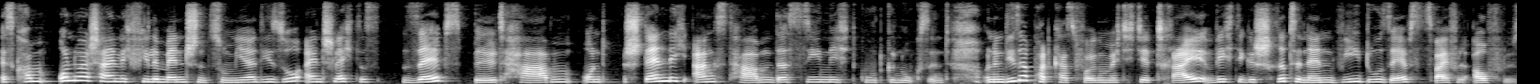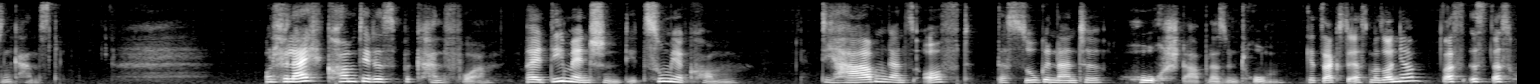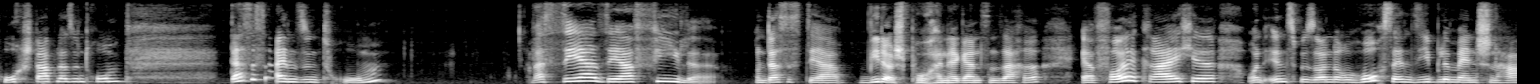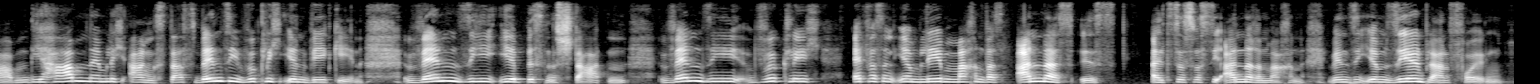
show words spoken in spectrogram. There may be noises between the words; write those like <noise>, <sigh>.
Es kommen unwahrscheinlich viele Menschen zu mir, die so ein schlechtes Selbstbild haben und ständig Angst haben, dass sie nicht gut genug sind. Und in dieser Podcast-Folge möchte ich dir drei wichtige Schritte nennen, wie du Selbstzweifel auflösen kannst. Und vielleicht kommt dir das bekannt vor, weil die Menschen, die zu mir kommen, die haben ganz oft das sogenannte Hochstapler-Syndrom. Jetzt sagst du erstmal, Sonja, was ist das Hochstapler-Syndrom? Das ist ein Syndrom, was sehr, sehr viele und das ist der Widerspruch an der ganzen Sache, erfolgreiche und insbesondere hochsensible Menschen haben. Die haben nämlich Angst, dass wenn sie wirklich ihren Weg gehen, wenn sie ihr Business starten, wenn sie wirklich etwas in ihrem Leben machen, was anders ist als das, was die anderen machen, wenn sie ihrem Seelenplan folgen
